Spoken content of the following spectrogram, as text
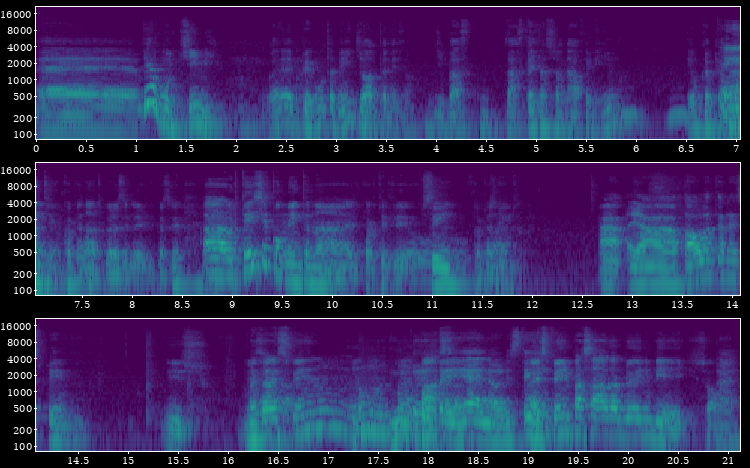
É, Tem algum time? Agora é pergunta bem idiota mesmo. De bas- basquete nacional feminino? Tem um Tem, campeonato? tem um campeonato brasileiro de basquete. A Hortência comenta na Sport TV o, Sim, o campeonato. a, a Paula tá na SPM. Isso. Mas a SPN não, não, não, não passa. tem, é, não, eles têm. A SPN passa a WNBA só. É.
